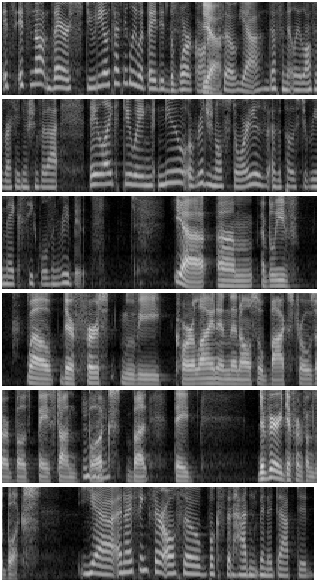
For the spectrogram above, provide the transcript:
It's it's not their studio technically, but they did the work on Yeah. it. So yeah, definitely lots of recognition for that. They like doing new original stories as opposed to remakes, sequels, and reboots. Yeah, um, I believe. Well, their first movie, Coraline, and then also Boxtrolls are both based on Mm-hmm. books, but they they're very different from the books. Yeah, and I think they're also books that hadn't been adapted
